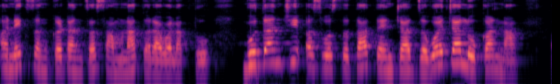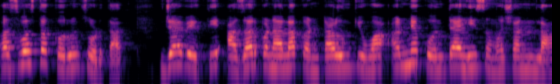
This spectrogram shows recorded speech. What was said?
अनेक संकटांचा सामना करावा लागतो. भूतांची अस्वस्थता त्यांच्या जवळच्या लोकांना अस्वस्थ करून सोडतात. ज्या व्यक्ती आजारपणाला कंटाळून किंवा अन्य कोणत्याही समस्यांना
